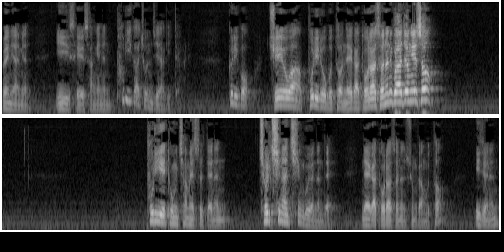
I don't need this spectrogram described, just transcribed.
왜냐하면 이 세상에는 불의가 존재하기 때문에. 그리고 죄와 불의로부터 내가 돌아서는 과정에서 불의에 동참했을 때는 절친한 친구였는데 내가 돌아서는 순간부터 이제는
